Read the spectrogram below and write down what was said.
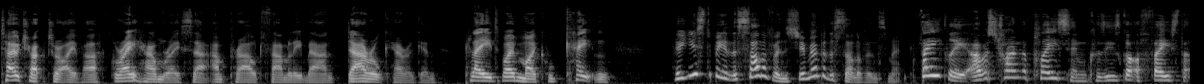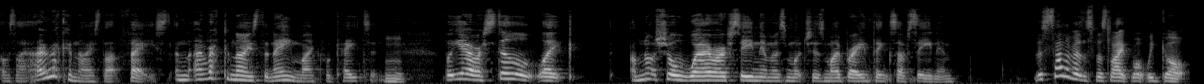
tow truck driver, greyhound racer, and proud family man Daryl Kerrigan, played by Michael Caton, who used to be in the Sullivans. Do you remember the Sullivans, Mick? Vaguely, I was trying to place him because he's got a face that I was like, I recognise that face, and I recognise the name Michael Caton. Mm. But yeah, I still like, I'm not sure where I've seen him as much as my brain thinks I've seen him. The Sullivans was like what we got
